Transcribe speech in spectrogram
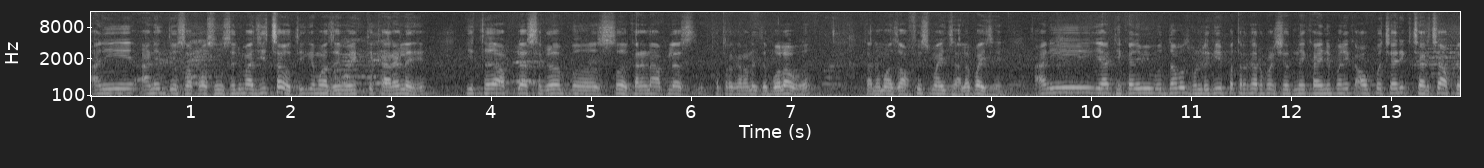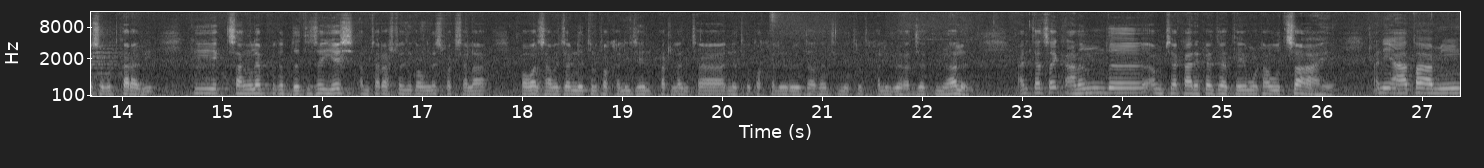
आणि अनेक दिवसापासून सरी माझी इच्छा होती की माझं वैयक्तिक कार्यालय इथं आपल्या सगळं ब- आपल्या स- पत्रकारांना इथं बोलावं. त्यांना माझं ऑफिस माहीत झालं पाहिजे. आणि या ठिकाणी मी मुद्दामच म्हणलं की पत्रकार परिषदने काही नाही पण एक औपचारिक चर्चा आपल्यासोबत करावी की एक चांगल्या पद्धतीचं यश आमच्या राष्ट्रवादी काँग्रेस पक्षाला पवारसाहेबांच्या नेतृत्वाखाली जयंत पाटलांच्या नेतृत्वाखाली रोहितदादांच्या नेतृत्वाखाली राज्यात मिळालं. आणि त्याचा एक आनंद आमच्या कार्यकर्त्यात आहे मोठा उत्साह आहे. आणि आता आम्ही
